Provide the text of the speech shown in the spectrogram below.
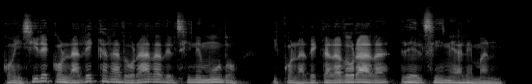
coincide con la década dorada del cine mudo y con la década dorada del cine alemán.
